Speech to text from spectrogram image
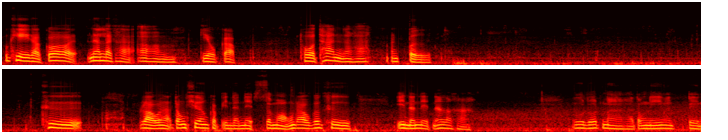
โอเคค่ะ ก็นั่นแหละค่ะเกี่ยวกับโพท่านนะคะ มันเปิด คือเรานะต้องเชื่อมกับอินเทอร์เน็ต สมองเราก็คืออินเทอร์เน็ตนั่นแหละค่ะ โอ้รถมาค่ะ ตรงนี้มันเป็น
